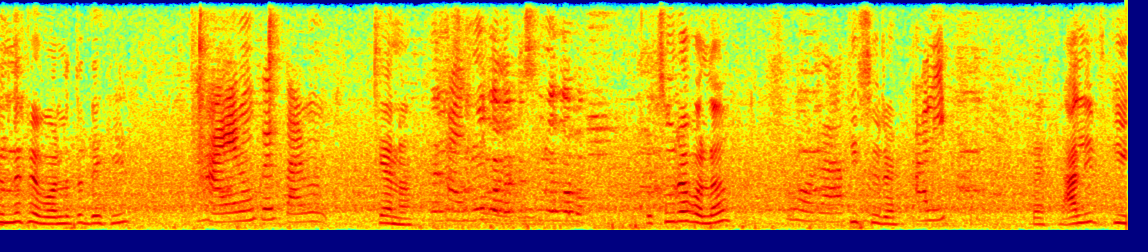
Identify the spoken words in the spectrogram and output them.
সুন্দর করে বলো তো দেখি। কেন? তো সুরা বলো। কি সুরা আলিফ। কি?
